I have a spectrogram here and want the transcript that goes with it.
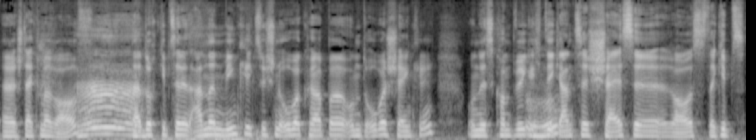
äh, steigt man rauf. Ah. Dadurch gibt es einen anderen Winkel zwischen Oberkörper und Oberschenkel und es kommt wirklich Mhm. die ganze Scheiße raus. Da gibt's,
